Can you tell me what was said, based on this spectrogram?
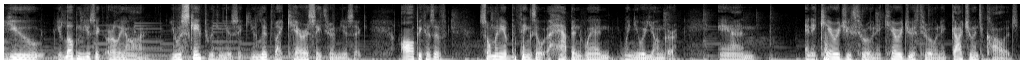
you you loved music early on. You escaped with music. You lived vicariously through music, all because of so many of the things that happened when when you were younger, and and it carried you through, and it carried you through, and it got you into college,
